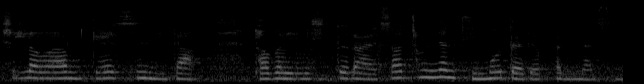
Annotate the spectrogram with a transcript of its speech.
신라와 함께 했습니다. 더벨루스트라에서 청년 디모데를 만났습니다.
